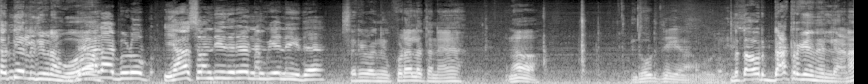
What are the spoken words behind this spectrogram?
ಸಂಧಿಯಲ್ಲಿ ಇದೀವಿ ನಾವು. ಬೇಡ ಬಿಡು. ಯಾವ ಸಂಧಿ ಇದ್ರೆ ಸರಿ ಇವಾಗ ನೀವು ಕೊಡಲ್ಲ ತಾನೆ? ಹಾ ದೊಡ್ಡದಿಗೆ ನಾವು ಮತ್ತೆ ಅವ್ರ ಡಾಕ್ಟರ್ಗೆ ಏನಿಲ್ಲ ಅಣ್ಣ?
